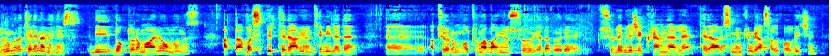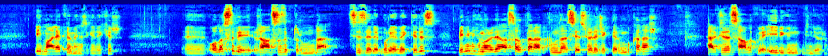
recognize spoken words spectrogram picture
durumu ötelememeniz, bir doktora muayene olmanız, hatta basit bir tedavi yöntemiyle de e, atıyorum oturma banyosu ya da böyle sürülebilecek kremlerle tedavisi mümkün bir hastalık olduğu için ihmal etmemeniz gerekir. Ee, olası bir rahatsızlık durumunda sizleri buraya bekleriz. Benim hemoroidal hastalıklar hakkında size söyleyeceklerim bu kadar. Herkese sağlık ve iyi bir gün diliyorum.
